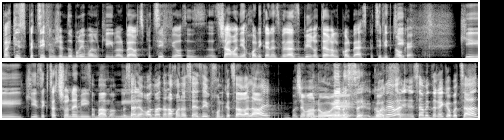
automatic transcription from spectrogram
פרקים ספציפיים שמדברים על, כאילו, על בעיות ספציפיות, אז, אז שם אני יכול להיכנס ולהסביר יותר על כל בעיה ספציפית, כי, אוקיי, כי, כי זה קצת שונה מ... סבבה, מ- בסדר, עוד מעט אנחנו נעשה איזה אבחון קצר עליי, כמו שאמרנו אה, ננסה, קודם, ננסה. אני שם את זה רגע בצד,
